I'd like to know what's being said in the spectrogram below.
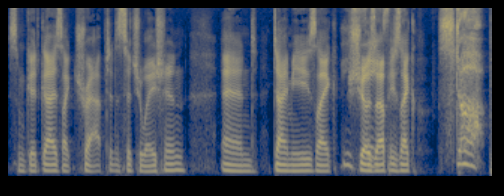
some good guys like trapped in a situation and diomedes like He shows up saves and he's like stop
